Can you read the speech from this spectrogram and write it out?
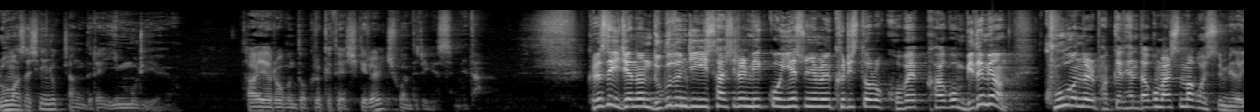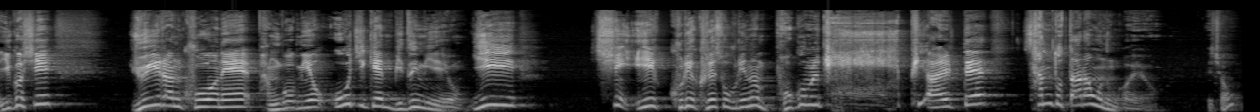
로마서 16장들의 인물이에요. 다 여러분도 그렇게 되시기를 축원드리겠습니다. 그래서 이제는 누구든지 이 사실을 믿고 예수님을 그리스도로 고백하고 믿으면 구원을 받게 된다고 말씀하고 있습니다. 이것이 유일한 구원의 방법이요 오직의 믿음이에요. 이 이 그래서 우리는 복음을 깊이 알 때 삶도 따라오는 거예요. 그죠?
